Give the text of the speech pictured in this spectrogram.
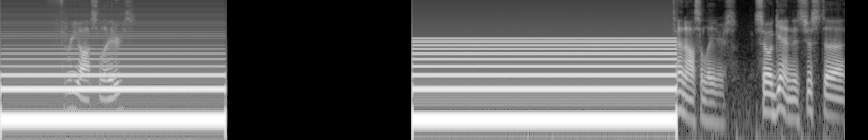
Three oscillators. So again, it's just a,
